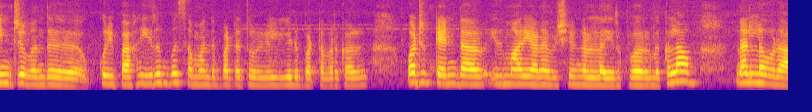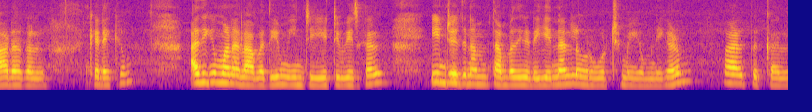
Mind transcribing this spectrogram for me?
இன்று வந்து குறிப்பாக இரும்பு சம்பந்தப்பட்ட தொழிலில் ஈடுபட்டவர்கள் மற்றும் டெண்டர் இது மாதிரியான விஷயங்களில் இருப்பவர்களுக்கெல்லாம் நல்ல ஒரு ஆர்டர்கள் கிடைக்கும். அதிகமான லாபத்தையும் இன்று ஈட்டுவீர்கள். இன்றைய தினம் தம்பதியிடையே நல்ல ஒரு ஒற்றுமையும் நிகழும். வாழ்த்துக்கள்.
